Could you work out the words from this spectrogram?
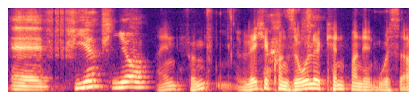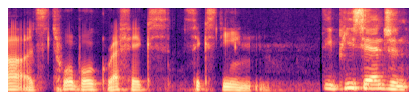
Äh, vier. Vier. Nein, fünf. Welche Konsole kennt man in den USA als Turbo Graphics 16? Die PC Engine.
